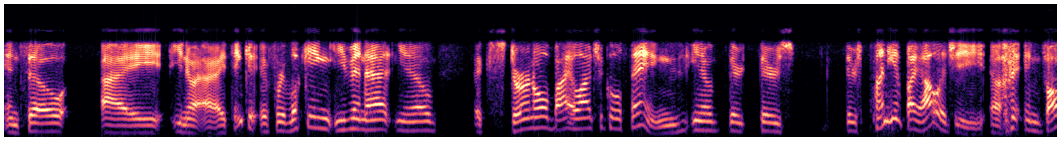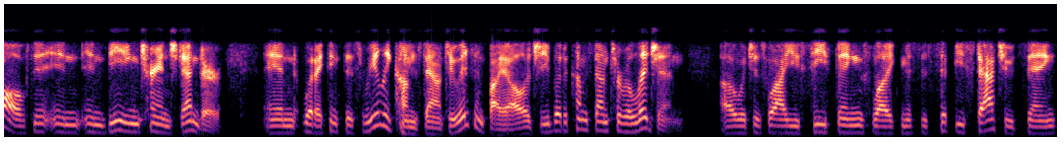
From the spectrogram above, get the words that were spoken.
And so I, you know, I think if we're looking even at, you know, external biological things, you know, there, there's there's plenty of biology uh, involved in, in, in being transgender. And what I think this really comes down to isn't biology, but it comes down to religion, uh, which is why you see things like Mississippi statute saying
